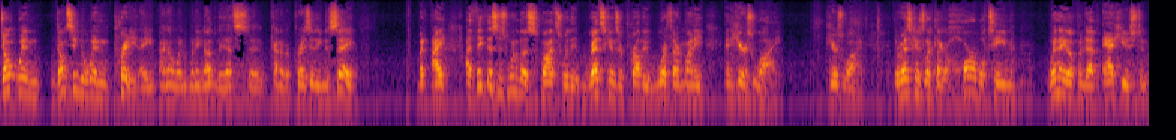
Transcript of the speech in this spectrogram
don't win, don't seem to win pretty. They, I know winning ugly, that's uh, kind of a crazy thing to say. But I, I think this is one of those spots where the Redskins are probably worth our money, and here's why. Here's why. The Redskins looked like a horrible team when they opened up at Houston,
